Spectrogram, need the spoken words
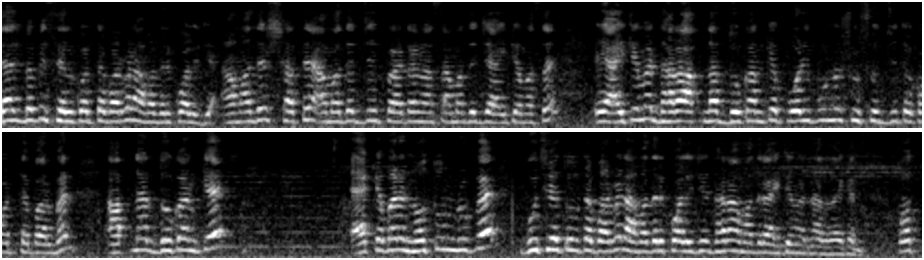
দেশব্যাপী সেল করতে পারবেন আমাদের কোয়ালিটি আমাদের সাথে আমাদের যে প্যাটার্ন আছে, আমাদের যে আইটেম আছে, এই আইটেমের ধারা আপনার দোকানকে পরিপূর্ণ সুসজ্জিত করতে পারবেন। আপনার দোকানকে একেবারে নতুন রূপে গুছিয়ে তুলতে পারবেন আমাদের কোয়ালিটির ধারা, আমাদের আইটেমের ধারা। দেখেন কত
